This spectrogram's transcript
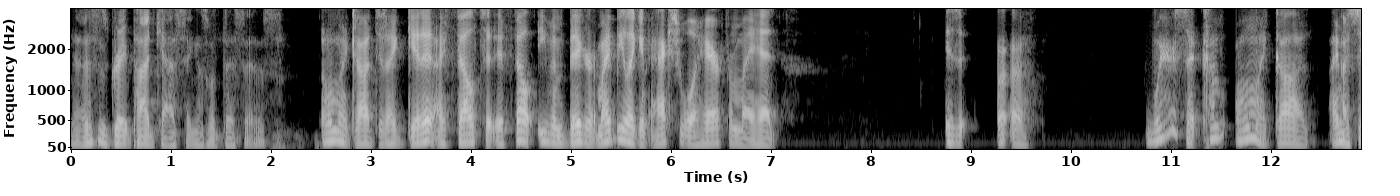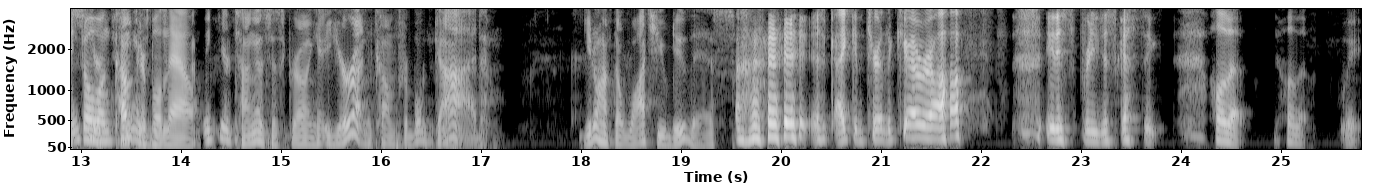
Yeah, this is great podcasting, is what this is. Oh my god, did I get it? I felt it. It felt even bigger. It might be like an actual hair from my head. Is it? Uh uh Where is that come? Oh my god, I'm so uncomfortable just- now. I think your tongue is just growing. here. You're uncomfortable. God, you don't have to watch you do this. I can turn the camera off. It is pretty disgusting. Hold up, hold up. Wait,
